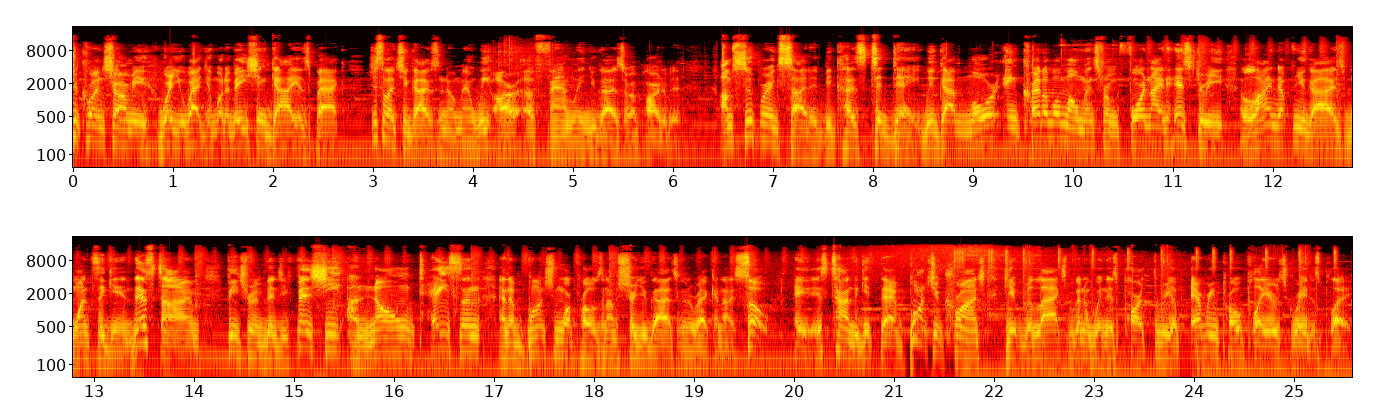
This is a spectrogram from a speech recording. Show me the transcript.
of Crunch Army, where you at? Your motivation guy is back. Just to let you guys know, man, we are a family and you guys are a part of it. I'm super excited because today we've got more incredible moments from Fortnite history lined up for you guys once again. This time featuring Benjyfishy, Unknown, Tayson, and a bunch more pros and I'm sure you guys are gonna recognize. So, hey, it's time to get that bunch of crunch, get relaxed. We're gonna witness part three of every pro player's greatest play.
